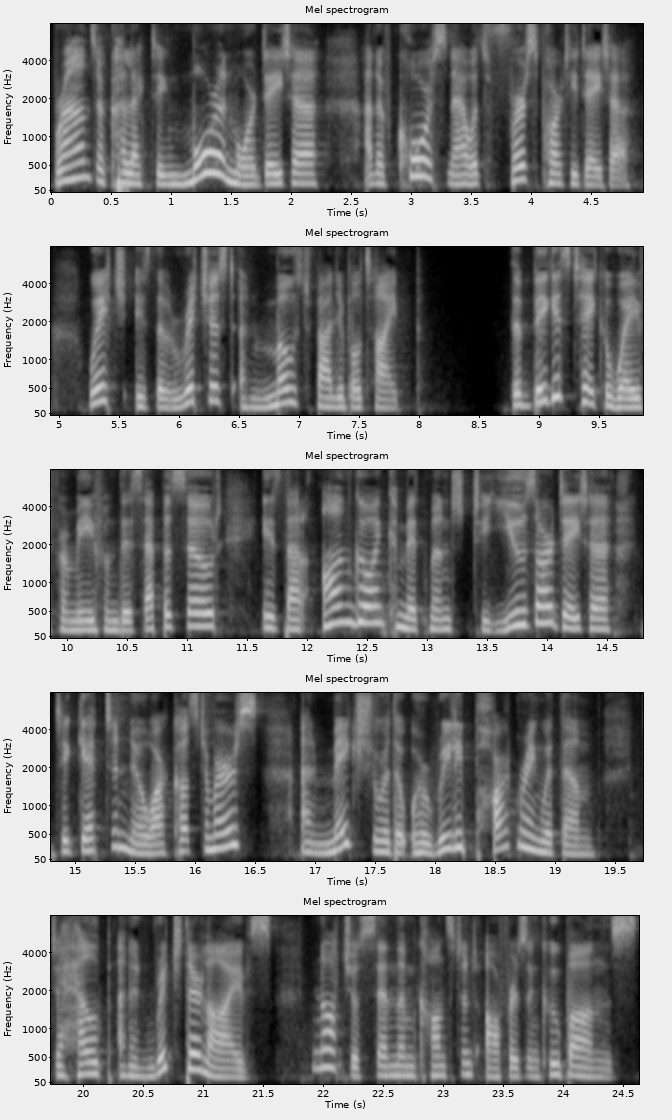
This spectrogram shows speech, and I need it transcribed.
brands are collecting more and more data, and of course, now it's first party data, which is the richest and most valuable type. The biggest takeaway for me from this episode is that ongoing commitment to use our data to get to know our customers and make sure that we're really partnering with them to help and enrich their lives, not just send them constant offers and coupons.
